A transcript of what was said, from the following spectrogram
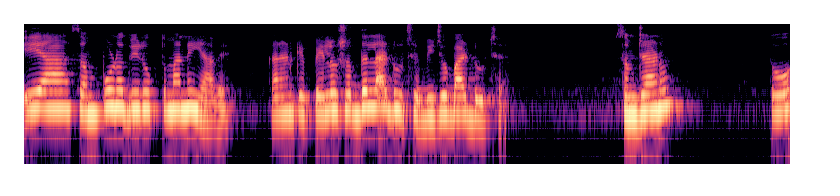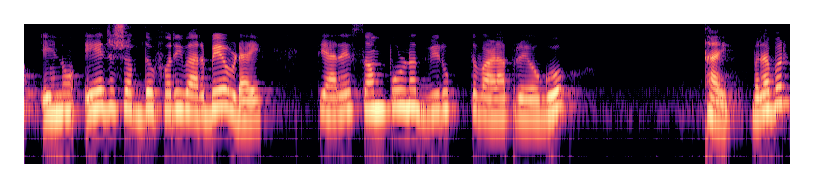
એ આ સંપૂર્ણ દ્વિરુક્તમાં નહીં આવે, કારણ કે પહેલો શબ્દ લાડુ છે, બીજો બાડુ છે. સમજાણું? તો એનો એ જ શબ્દ ફરીવાર બેવડાય ત્યારે સંપૂર્ણ દ્વિરુક્તવાળા પ્રયોગો થાય, બરાબર?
